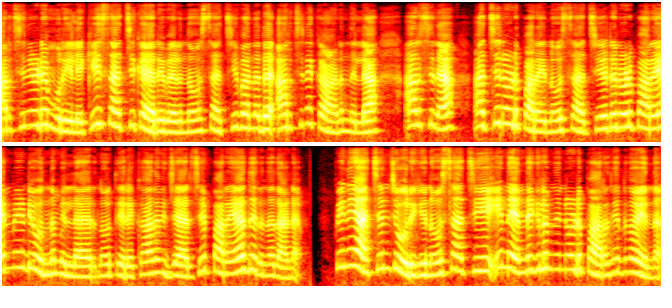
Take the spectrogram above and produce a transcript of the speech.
അർച്ചനയുടെ മുറിയിലേക്ക് സച്ചി കയറി വരുന്നു. സച്ചി വന്നത് അർച്ചന കാണുന്നില്ല. അർച്ചന അച്ഛനോട് പറയുന്നു സച്ചിയേട്ടനോട് പറയാൻ വേണ്ടി ഒന്നുമില്ലായിരുന്നു. തിരക്കാന്ന് വിചാരിച്ച് പറയാതിരുന്നതാണ്. പിന്നെ അച്ഛൻ ചോദിക്കുന്നു സച്ചി ഇന്ന് എന്തെങ്കിലും നിന്നോട് പറഞ്ഞിരുന്നോ എന്ന്?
